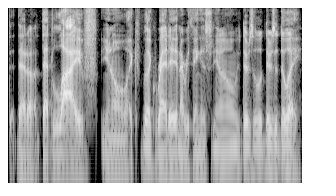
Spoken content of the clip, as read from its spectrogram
that that uh that live you know like like reddit and everything is you know there's a there's a delay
